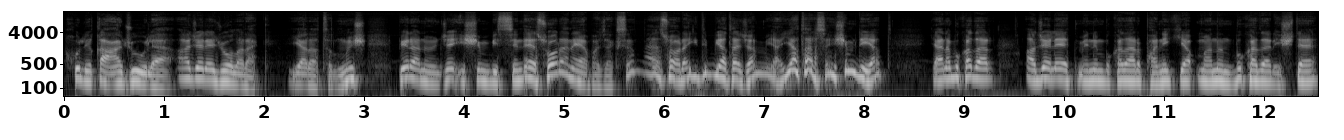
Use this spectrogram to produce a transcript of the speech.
hulika acula, aceleci olarak yaratılmış. Bir an önce işim bitsin. E sonra ne yapacaksın? E sonra gidip yatacağım. Ya yatarsın şimdi yat. Yani bu kadar acele etmenin, bu kadar panik yapmanın, bu kadar işte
